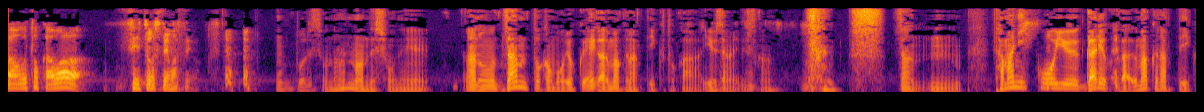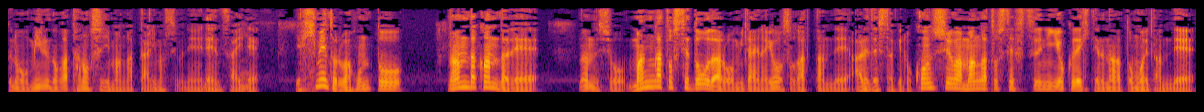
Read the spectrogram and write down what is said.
顔とかは成長してますよ。本当ですよ。何なんでしょうね。あの、ザンとかもよく絵が上手くなっていくとか言うじゃないですか。ザン、うん。たまにこういう画力が上手くなっていくのを見るのが楽しい漫画ってありますよね、連載で。いや、ヒメトルは本当なんだかんだで、なんでしょう、漫画としてどうだろうみたいな要素があったんで、あれでしたけど、今週は漫画として普通によくできてるなと思えたんで、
